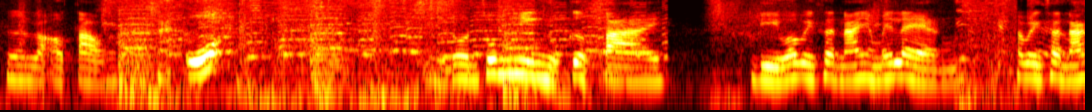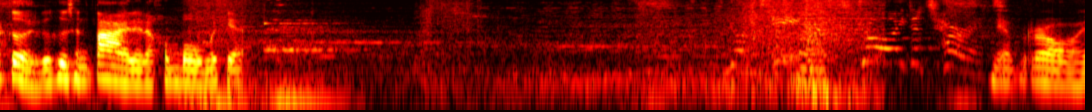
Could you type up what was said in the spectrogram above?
เพื่อนเราเอาเต่าโอ้หนูโดนซุ่มยิงหนูเกือบตาย ดีว่าเวกซนายังไม่แรง ถ้าเวกซนาเกิดก็คือฉันตายเลยนะคอมโบเมื่อกี้เรียบร้อย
